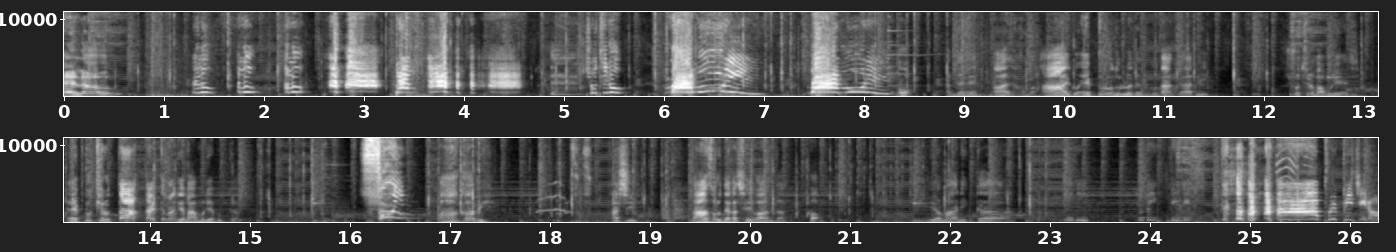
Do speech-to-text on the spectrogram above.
헬로! 헬로 헬로 헬로 빵 쇼티로 마무리 마무리 어 안되네 아 잠깐만. 아 이거 F로 눌러야 되는구나. 까비. 쇼티로 마무리해야지. F키로 딱 깔끔하게 마무리해볼게요. 스윙! 아 까비. 다시. 낫으로 내가 제거한다. 어? 위험하니까. 불피지롱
